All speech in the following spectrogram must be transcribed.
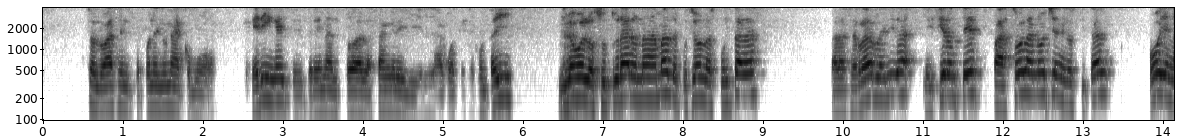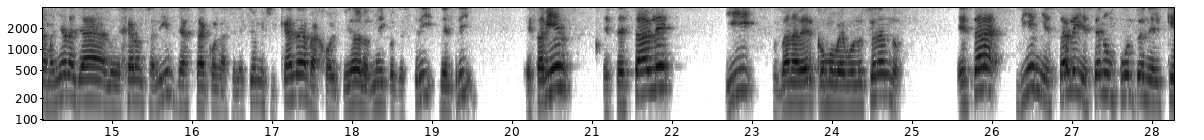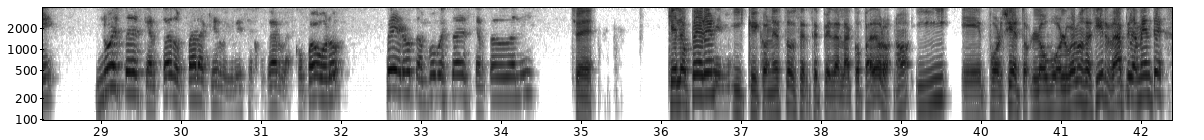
Eso lo hacen, te ponen una como jeringa y te drenan toda la sangre y el agua que se junta ahí. Y luego lo suturaron nada más, le pusieron las puntadas para cerrar la herida. Le hicieron test, pasó la noche en el hospital. Hoy en la mañana ya lo dejaron salir, ya está con la selección mexicana bajo el cuidado de los médicos del TRI. Está bien, está estable y pues van a ver cómo va evolucionando. Está bien y estable y está en un punto en el que no está descartado para que regrese a jugar la Copa Oro, pero tampoco está descartado, Dani. Sí. Que lo operen y que con esto se, pierda la Copa de Oro, ¿no? Y eh, por cierto, lo volvemos a decir rápidamente,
